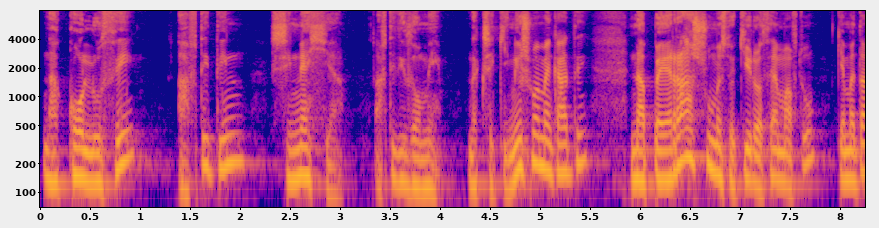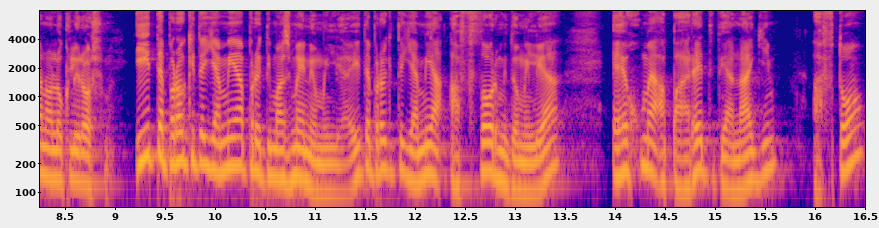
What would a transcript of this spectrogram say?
να ακολουθεί αυτή την συνέχεια, αυτή τη δομή. Να ξεκινήσουμε με κάτι, να περάσουμε στο κύριο θέμα αυτού και μετά να ολοκληρώσουμε. Είτε πρόκειται για μια προετοιμασμένη ομιλία, είτε πρόκειται για μια αυθόρμητη ομιλία, έχουμε απαραίτητη ανάγκη αυτό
